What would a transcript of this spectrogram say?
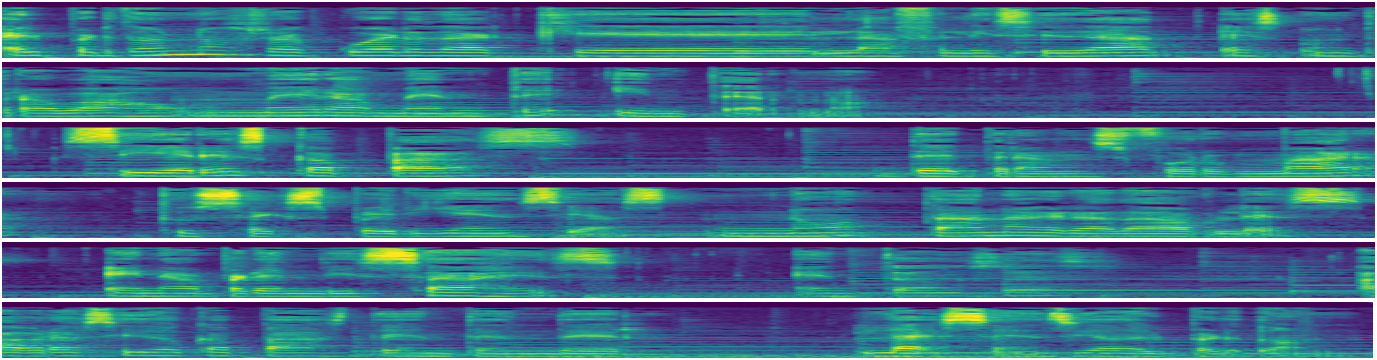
El perdón nos recuerda que la felicidad es un trabajo meramente interno. Si eres capaz de transformar tus experiencias no tan agradables en aprendizajes, entonces habrás sido capaz de entender la esencia del perdón.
